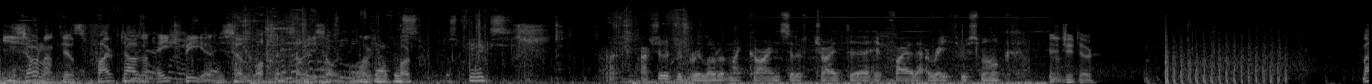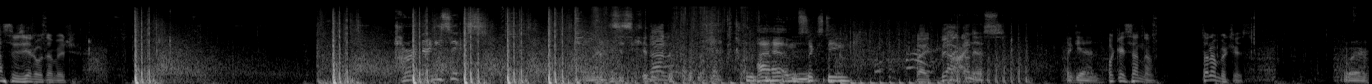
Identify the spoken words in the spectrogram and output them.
He's shown that he has 5000 HP and he still lost it, so he's horrible. Grab Fuck. this. this Phoenix. I should have just reloaded my car instead of tried to hip fire that ray through smoke. He's jitter. Massive zero damage. 196. Just kidding. Dan. I hit him 16. Right, behind us. Minus. Again. Okay, send them. Send them bridges. Where?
